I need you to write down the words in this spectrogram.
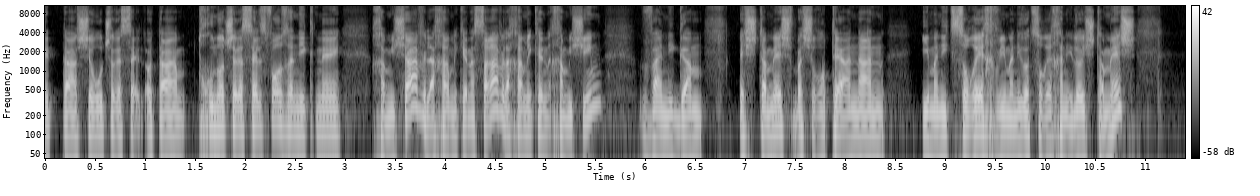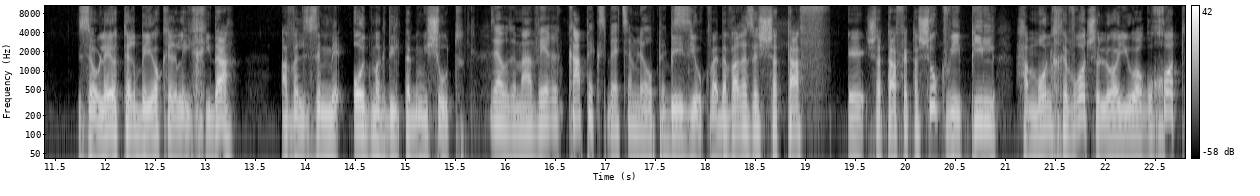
את השירות של הסל, או את התכונות של הסיילספורס, אני אקנה חמישה, ולאחר מכן עשרה, ולאחר מכן חמישים, ואני גם אשתמש בשירותי ענן אם אני צורך, ואם אני לא צורך אני לא אשתמש. זה עולה יותר ביוקר ליחידה, אבל זה מאוד מגדיל את הגמישות. זהו, זה מעביר קאפקס בעצם לאופקס. בדיוק, והדבר הזה שטף, אה, שטף את השוק והפיל המון חברות שלא היו ערוכות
